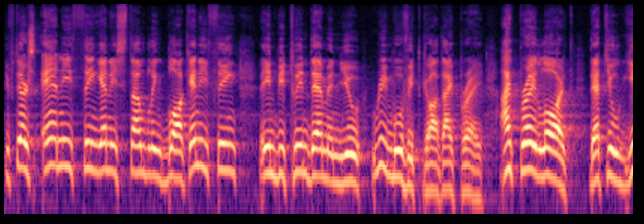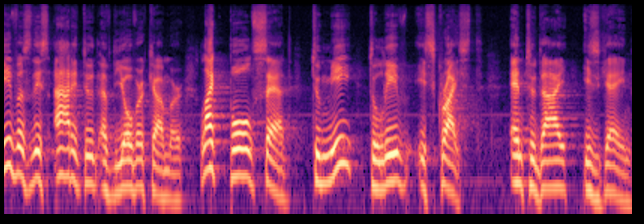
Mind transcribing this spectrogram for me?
if there's anything, any stumbling block, anything in between them and you, remove it, God, I pray. I pray, Lord, that you'll give us this attitude of the overcomer. Like Paul said, to me, to live is Christ, and to die is gain.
